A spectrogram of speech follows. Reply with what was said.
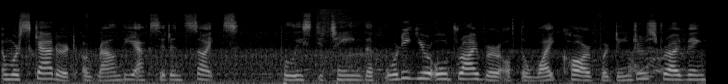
and were scattered around the accident sites. Police detained the 40-year-old driver of the white car for dangerous driving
